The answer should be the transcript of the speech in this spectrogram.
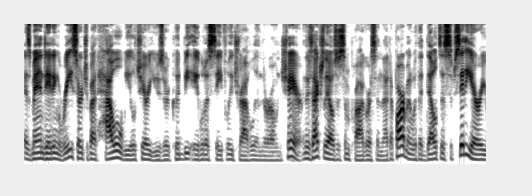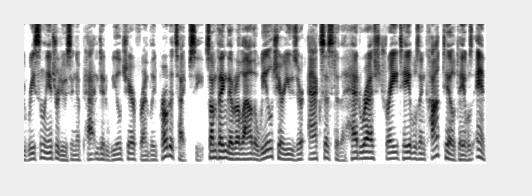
as mandating research about how a wheelchair user could be able to safely travel in their own chair. And there's actually also some progress in that department, with a Delta subsidiary recently introducing a patented wheelchair friendly prototype seat, something that would allow the wheelchair user access to the headrest, tray tables, and cocktail tables, and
